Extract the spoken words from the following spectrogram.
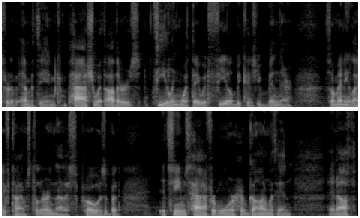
sort of empathy and compassion with others, feeling what they would feel because you've been there so many lifetimes to learn that, I suppose. But it seems half or more have gone within enough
